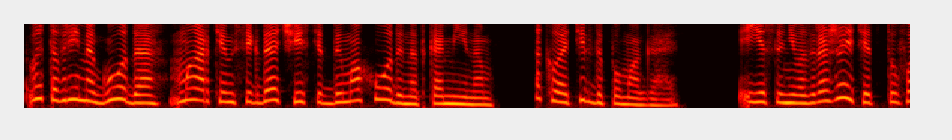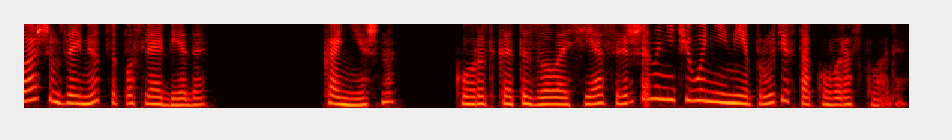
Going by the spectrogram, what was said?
В это время года Мартин всегда чистит дымоходы над камином, а Клотильда помогает. Если не возражаете, то вашим займется после обеда. Конечно, коротко отозвалась я, совершенно ничего не имея против такого расклада.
